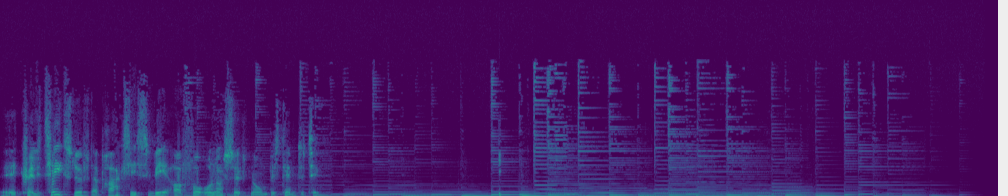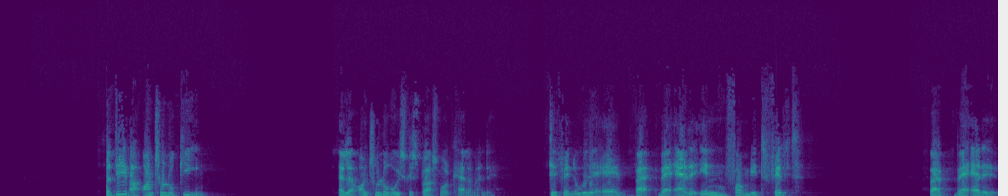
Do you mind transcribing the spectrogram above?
øh, kvalitetsløft af praksis ved at få undersøgt nogle bestemte ting? Det var ontologien. Eller ontologiske spørgsmål kalder man det. Til at finde ud af, hvad, hvad er det inden for mit felt? Hvad, hvad, er, det,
